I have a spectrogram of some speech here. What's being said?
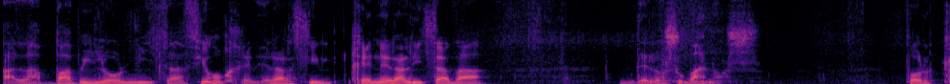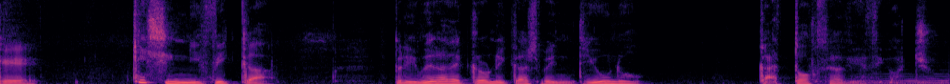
a la babilonización generalizada de los humanos. Porque, ¿qué significa Primera de Crónicas 21 14 a 18.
